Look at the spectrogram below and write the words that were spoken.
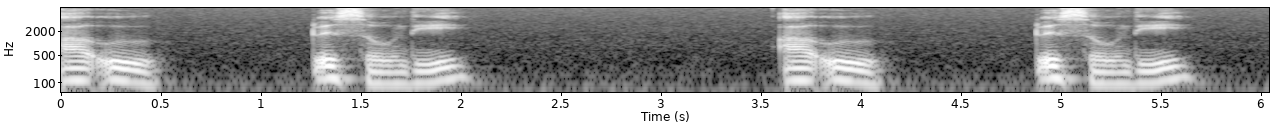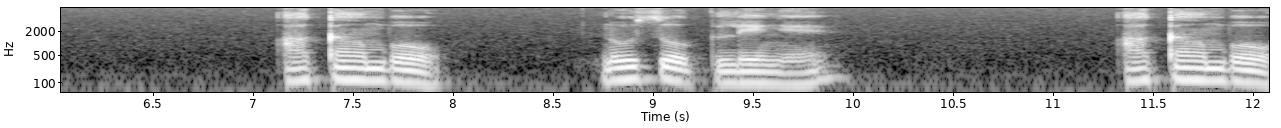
အာဥတွေ့ဆုံသည် အာဥတွေ့ဆုံသည်အာကံဘောနိုးစုကလေးငယ်အာကံဘော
